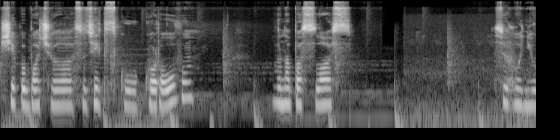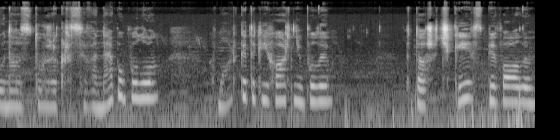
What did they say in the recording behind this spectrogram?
Ще побачила сусідську корову, вона паслась. Сьогодні у нас дуже красиве небо було, хмарки такі гарні були, пташечки співали.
